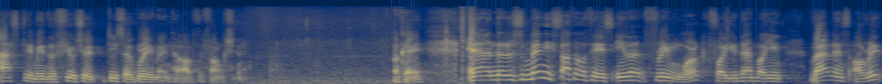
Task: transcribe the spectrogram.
estimate the future disagreement of the function. Okay, and there's many subtleties in the framework. For example, in Valiant's ori-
